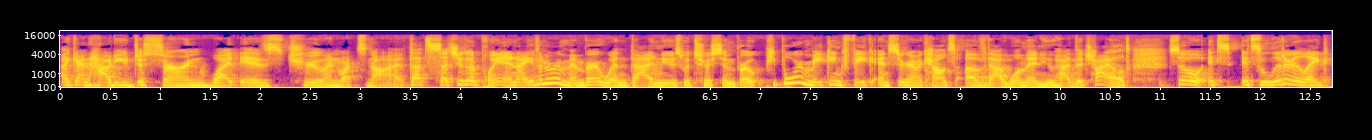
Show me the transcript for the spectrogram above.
again, how do you discern what is true and what's not? That's such a good point. And I even remember when that news with Tristan broke, people were making fake Instagram accounts of that woman who had the child. So it's it's literally like,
